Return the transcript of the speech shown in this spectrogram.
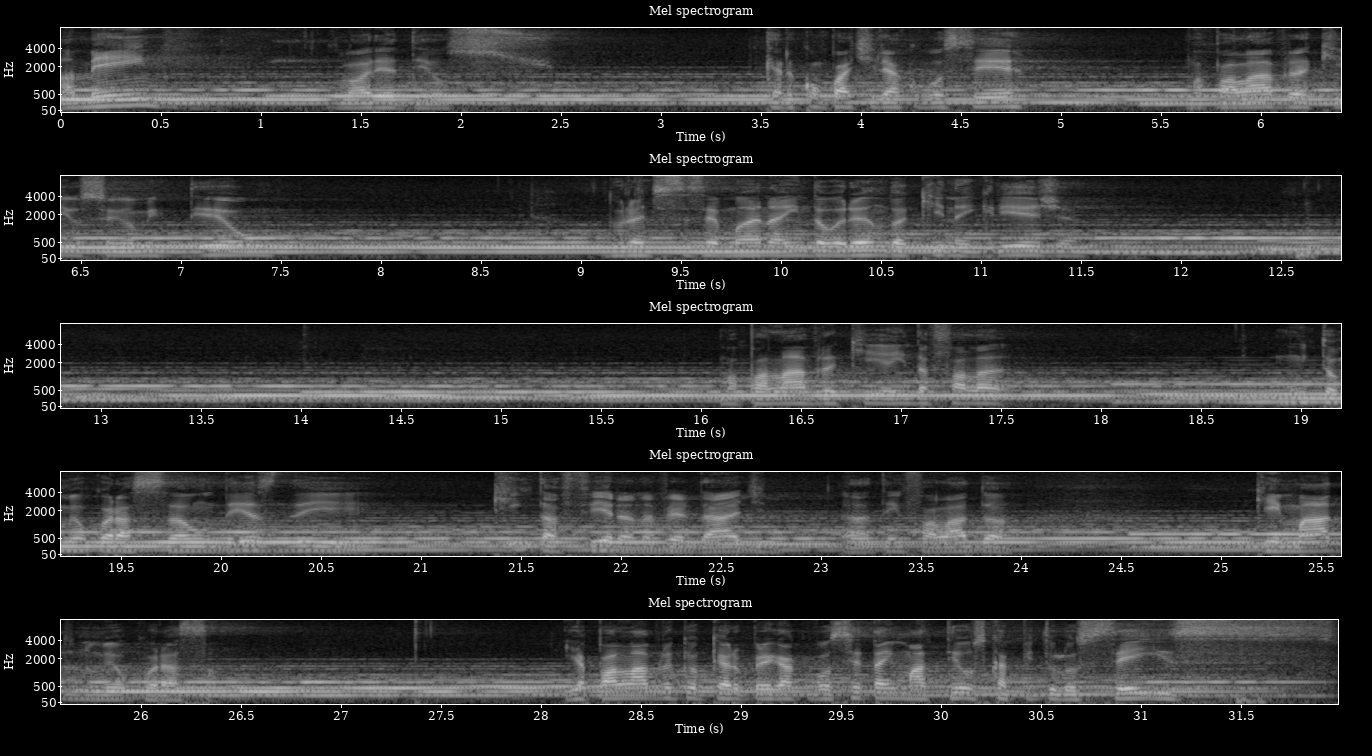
Amém. Glória a Deus. Quero compartilhar com você uma palavra que o Senhor me deu durante essa semana, ainda orando aqui na igreja. Uma palavra que ainda fala muito ao meu coração desde quinta-feira, na verdade. Ela tem falado queimado no meu coração. E a palavra que eu quero pregar com você está em Mateus capítulo 6.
